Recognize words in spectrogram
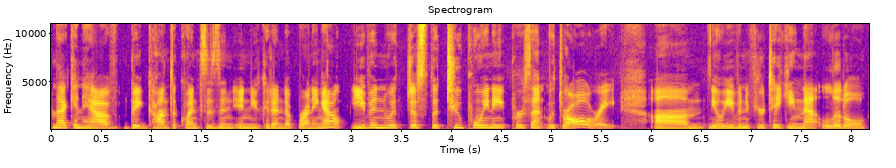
that can have big consequences and, and, you could end up running out even with just the 2.8% withdrawal rate. Um, you know even if you're taking that little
